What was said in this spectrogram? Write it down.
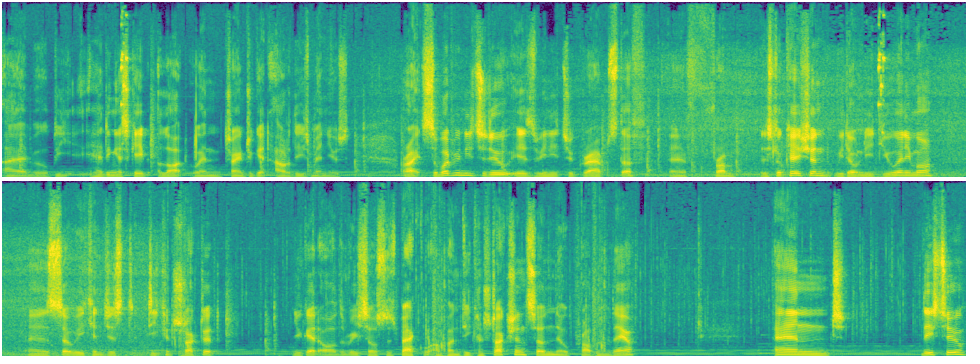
I will be hitting escape a lot when trying to get out of these menus. Alright, so what we need to do is we need to grab stuff uh, from this location. We don't need you anymore, uh, so we can just deconstruct it. You get all the resources back upon deconstruction, so no problem there. And these two,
